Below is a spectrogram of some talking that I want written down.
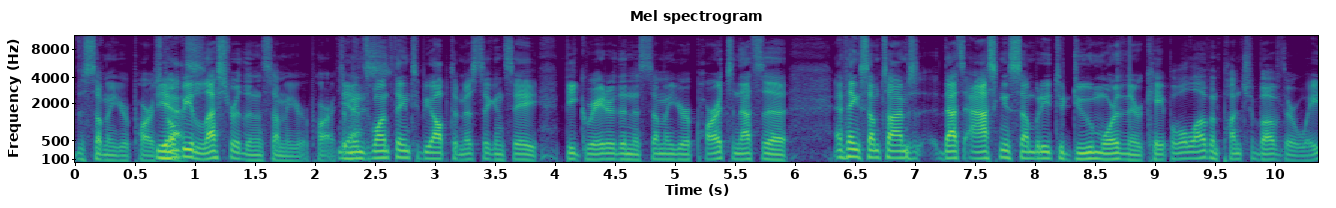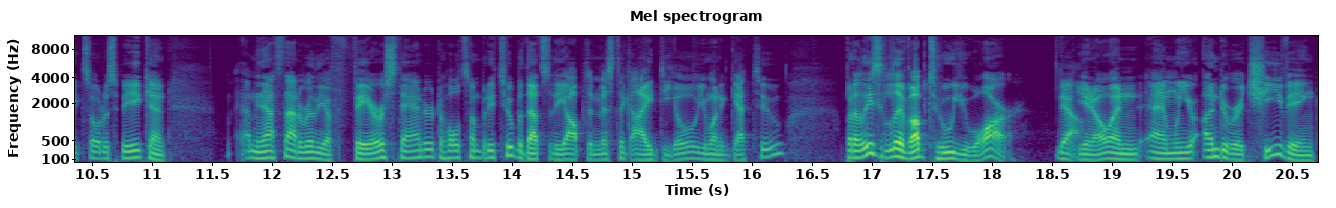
the sum of your parts. Don't be lesser than the sum of your parts. I mean, it's one thing to be optimistic and say be greater than the sum of your parts, and that's a. I think sometimes that's asking somebody to do more than they're capable of and punch above their weight, so to speak. And I mean, that's not really a fair standard to hold somebody to, but that's the optimistic ideal you want to get to. But at least live up to who you are. Yeah. You know, and and when you're underachieving,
